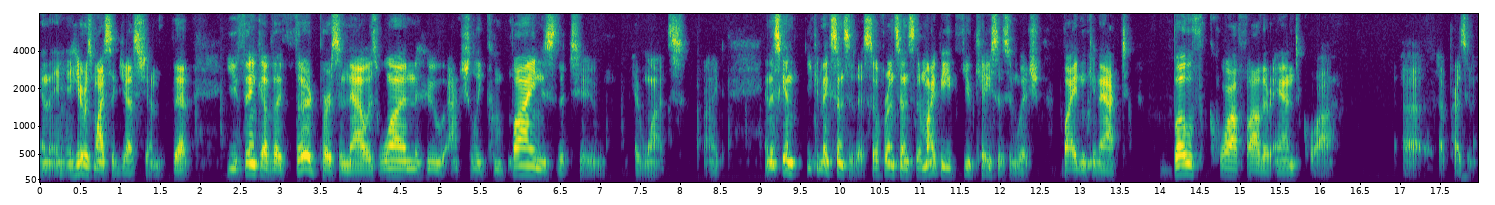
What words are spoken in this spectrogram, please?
and, and here is my suggestion that you think of a third person now as one who actually combines the two at once, right? And this can you can make sense of this. So for instance, there might be a few cases in which Biden can act both qua father and qua uh, president,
